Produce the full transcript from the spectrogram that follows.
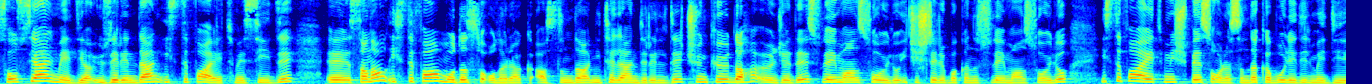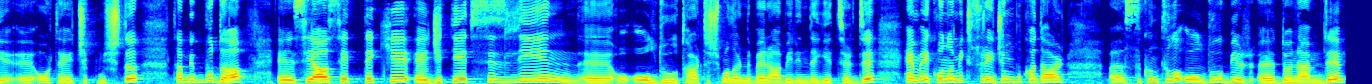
sosyal medya üzerinden istifa etmesiydi. E, sanal istifa modası olarak aslında nitelendirildi. Çünkü daha önce de Süleyman Soylu, İçişleri Bakanı Süleyman Soylu istifa etmiş ve sonrasında kabul edilmediği e, ortaya çıkmıştı. Tabii bu da e, siyasetteki e, ciddiyetsizliğin e, olduğu tartışmalarını beraberinde getirdi. Hem ekonomik sürecin bu kadar e, sıkıntılı olduğu bir e, dönemde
